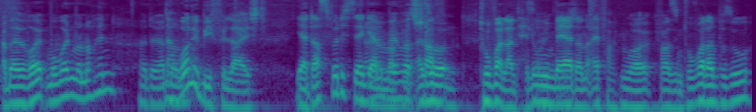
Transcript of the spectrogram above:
Aber wir wollten, wo wollten wir noch hin? Hatte Nach Wallaby vielleicht. ja, das würde ich sehr gerne wenn machen. wir's Also schaffen. Toverland Halloween wäre ja dann einfach nur quasi ein Toverland-Besuch.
